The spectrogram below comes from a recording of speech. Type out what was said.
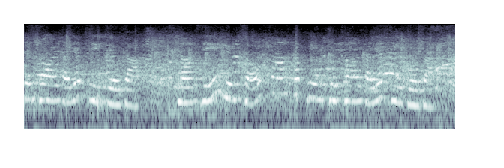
决赛第一次召集男子越组三级跳决赛第一次召集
